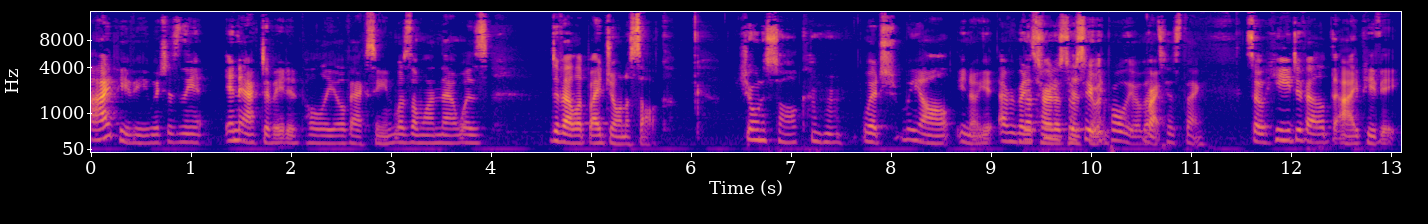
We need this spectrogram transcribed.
IPV, which is the inactivated polio vaccine, was the one that was developed by Jonas Salk, Jonas Salk. mm-hmm. which we all, you know, everybody's That's heard of his associate with polio. That's Right. his thing. So he developed the IPV.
